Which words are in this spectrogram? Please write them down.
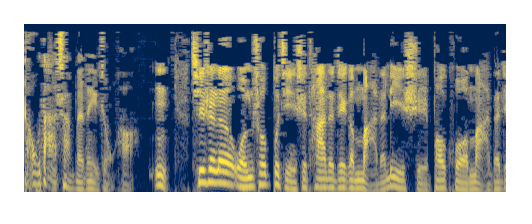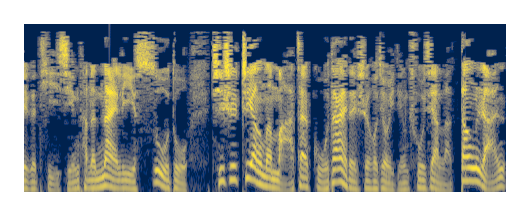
高大上的那种哈。嗯，其实呢，我们说不仅是它的这个马的历史，包括马的这个体型、它的耐力、速度，其实这样的马在古代的时候就已经出现了。当然，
